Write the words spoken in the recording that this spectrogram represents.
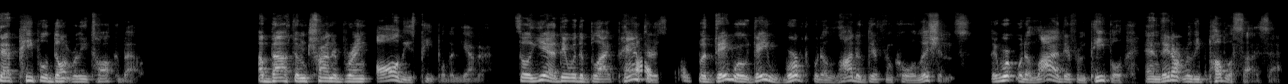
that people don't really talk about. About them trying to bring all these people together. So yeah, they were the Black Panthers, but they were they worked with a lot of different coalitions. They worked with a lot of different people, and they don't really publicize that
